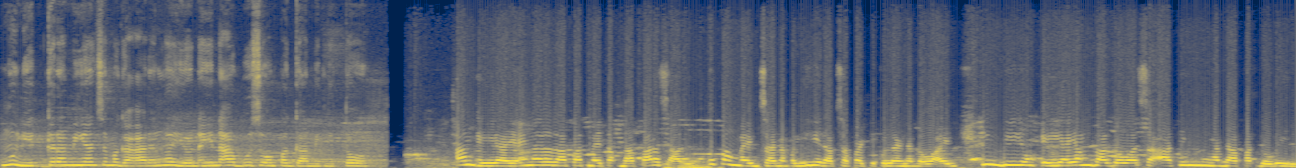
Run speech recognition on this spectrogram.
Ngunit karamihan sa mag-aaral ngayon ay inaabuso ang paggamit nito. Ang AI ay nararapat may takda para sa atin upang maibsan ang paghihirap sa partikular na gawain. Hindi yung AI ang gagawa sa ating mga dapat gawin.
